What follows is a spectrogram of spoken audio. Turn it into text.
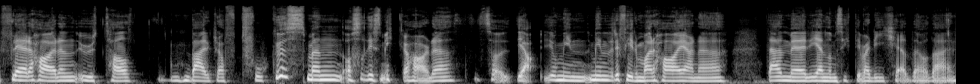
Flere har en uttalt bærekraftfokus, men også de som ikke har det. Så ja, jo min, mindre firmaer har gjerne Det er en mer gjennomsiktig verdikjede, og det er,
